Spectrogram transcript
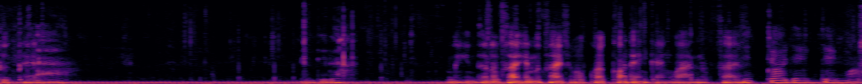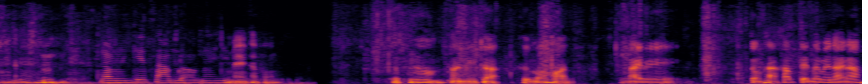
ถือแท้อ่าอันที่ละนี่ถ้าลูกชายเห็นลูกชายจะบอกว่ากอแดงแกงหวานลูกชายเฮ็ดจอแดงแดงหวาน เราลังเก็บสามดอกเนาะอยู่แม่ครับผม ครับพี่น้องตอนนี้ก็ขึ้นมาหอด ไม้ไม่ตรงขาขับเต็มได้ไม่หน่อยเนาะ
